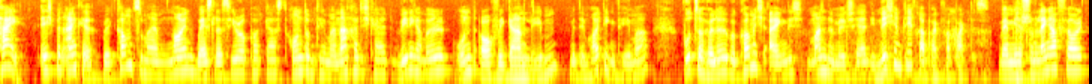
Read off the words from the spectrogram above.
Hi, ich bin Anke. Willkommen zu meinem neuen Wasteless Hero Podcast rund um Thema Nachhaltigkeit, weniger Müll und auch vegan leben. Mit dem heutigen Thema, wo zur Hölle bekomme ich eigentlich Mandelmilch her, die nicht im Tetrapack verpackt ist? Wer mir schon länger folgt,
